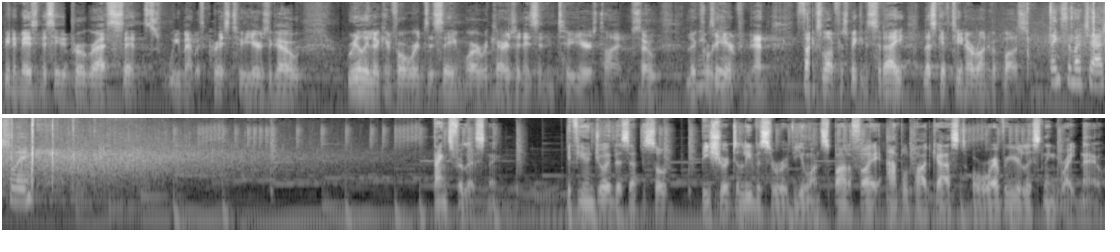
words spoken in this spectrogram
been amazing to see the progress since we met with Chris two years ago. Really looking forward to seeing where Recursion is in two years' time. So look Me forward too. to hearing from you then. Thanks a lot for speaking to us today. Let's give Tina a round of applause. Thanks so much, Ashley. Thanks for listening. If you enjoyed this episode, be sure to leave us a review on Spotify, Apple Podcasts, or wherever you're listening right now.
